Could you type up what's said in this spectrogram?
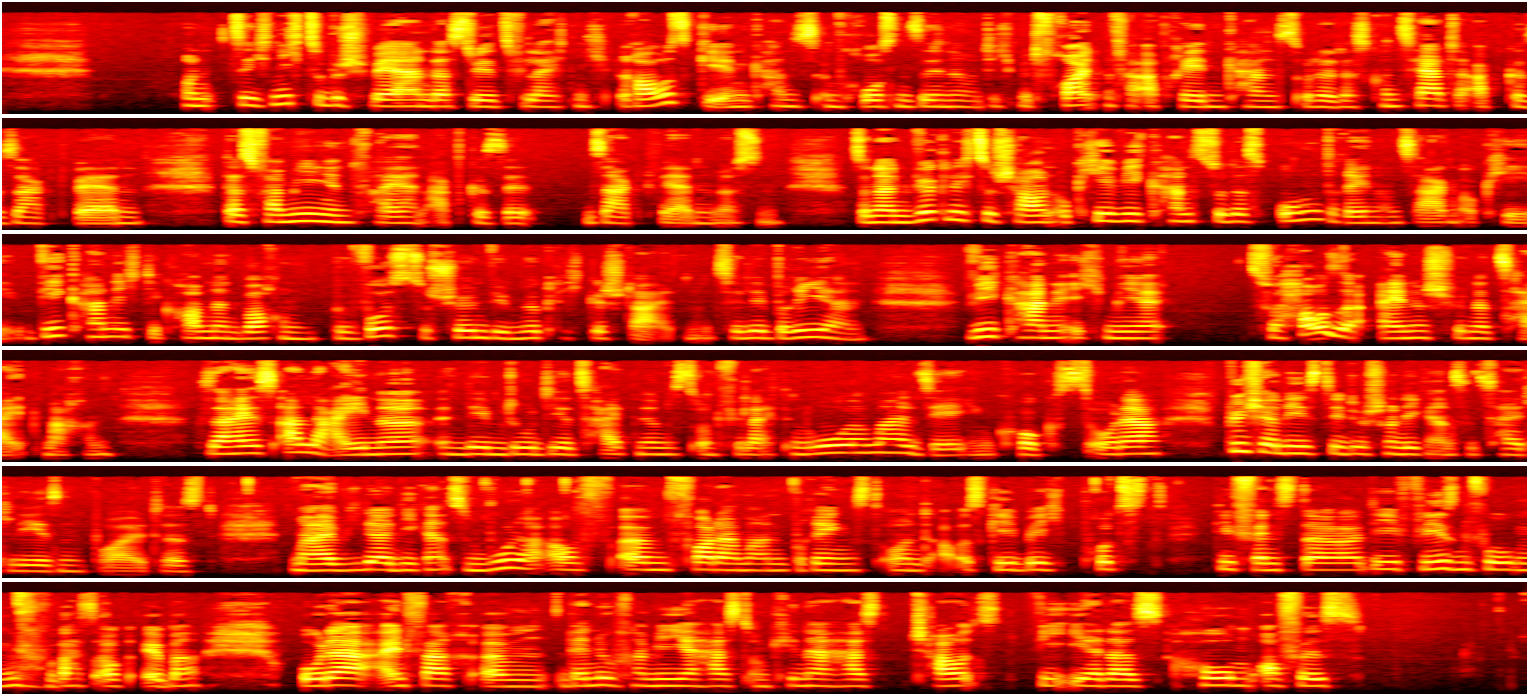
und sich nicht zu beschweren, dass du jetzt vielleicht nicht rausgehen kannst im großen Sinne und dich mit Freunden verabreden kannst oder dass Konzerte abgesagt werden, dass Familienfeiern abgesagt werden müssen, sondern wirklich zu schauen, okay, wie kannst du das umdrehen und sagen, okay, wie kann ich die kommenden Wochen bewusst so schön wie möglich gestalten und zelebrieren? Wie kann ich mir zu Hause eine schöne Zeit machen. Sei es alleine, indem du dir Zeit nimmst und vielleicht in Ruhe mal Serien guckst oder Bücher liest, die du schon die ganze Zeit lesen wolltest. Mal wieder die ganze Bude auf ähm, Vordermann bringst und ausgiebig putzt die Fenster, die Fliesenfugen, was auch immer. Oder einfach, ähm, wenn du Familie hast und Kinder hast, schaust, wie ihr das Homeoffice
